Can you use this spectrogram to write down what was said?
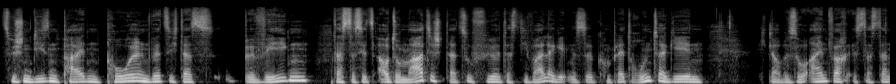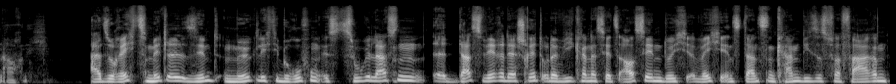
zwischen diesen beiden Polen wird sich das bewegen, dass das jetzt automatisch dazu führt, dass die Wahlergebnisse komplett runtergehen. Ich glaube, so einfach ist das dann auch nicht. Also Rechtsmittel sind möglich, die Berufung ist zugelassen. Äh, das wäre der Schritt oder wie kann das jetzt aussehen? Durch welche Instanzen kann dieses Verfahren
